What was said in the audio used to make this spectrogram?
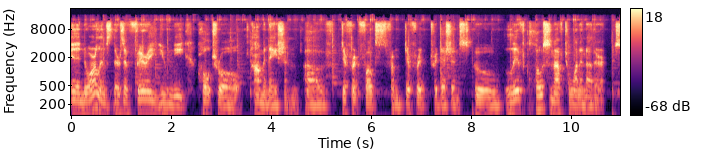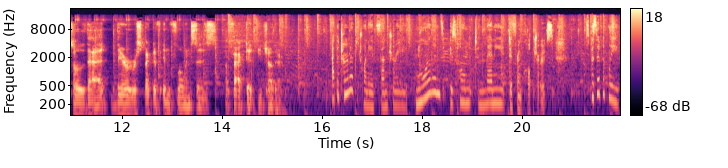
In New Orleans, there's a very unique cultural combination of different folks from different traditions who live close enough to one another so that their respective influences affected each other. At the turn of the 20th century, New Orleans is home to many different cultures. Specifically,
